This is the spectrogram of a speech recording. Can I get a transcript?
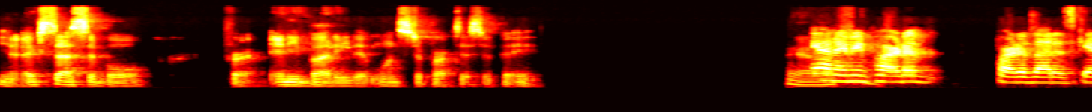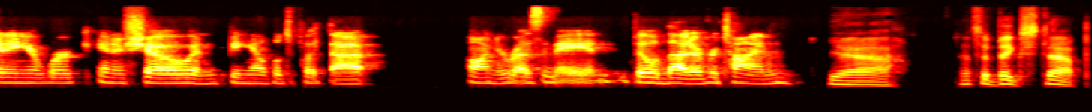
you know, accessible for anybody that wants to participate. Yeah, yeah and I mean, part of part of that is getting your work in a show and being able to put that on your resume and build that over time. Yeah, that's a big step.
